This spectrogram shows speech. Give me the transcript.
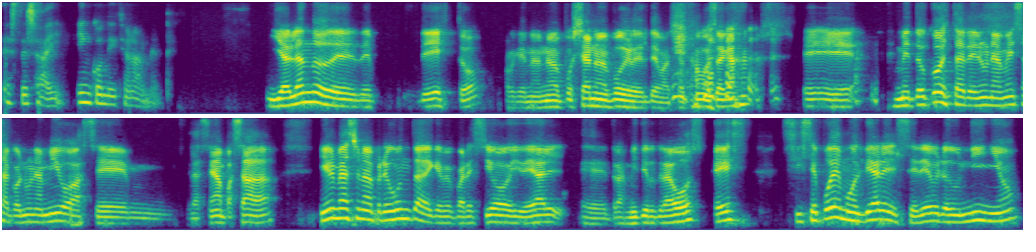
estés ahí incondicionalmente. Y hablando de, esto, porque no, pues ya no me puedo ir del tema, ya estamos acá. Eh, me tocó estar en una mesa con un amigo hace mm, la semana pasada y él me hace una pregunta de que me pareció ideal eh, transmitirte a vos, es si se puede moldear el cerebro de un niño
